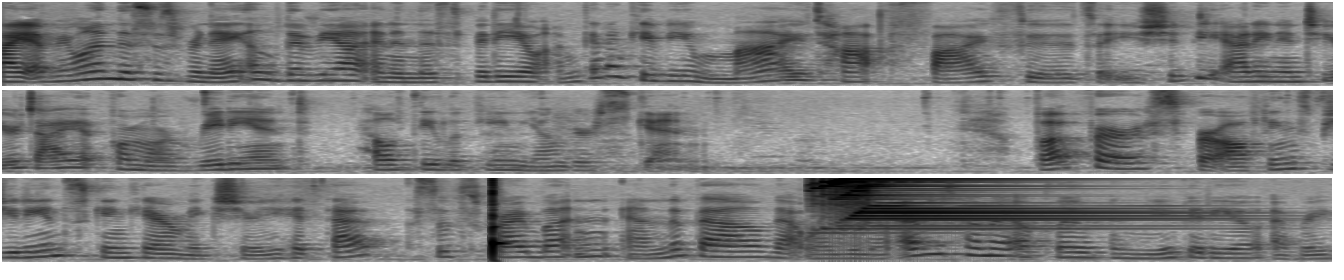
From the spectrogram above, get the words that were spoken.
Hi everyone, this is Renee Olivia and in this video I'm going to give you my top five foods that you should be adding into your diet for more radiant, healthy looking younger skin. But first, for all things beauty and skincare, make sure you hit that subscribe button and the bell. That way you know every time I upload a new video every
